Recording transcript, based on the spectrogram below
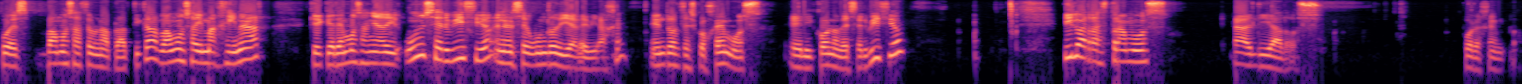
pues vamos a hacer una práctica. Vamos a imaginar que queremos añadir un servicio en el segundo día de viaje. Entonces cogemos el icono de servicio y lo arrastramos al día 2, por ejemplo.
